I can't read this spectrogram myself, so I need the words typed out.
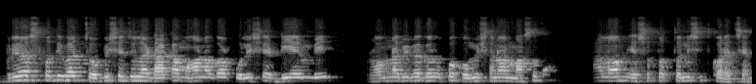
বৃহস্পতিবার চব্বিশে জুলাই ঢাকা মহানগর পুলিশের ডিএমবি রমনা বিভাগের উপকমিশনার মাসুদ আলম এসব তথ্য নিশ্চিত করেছেন।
